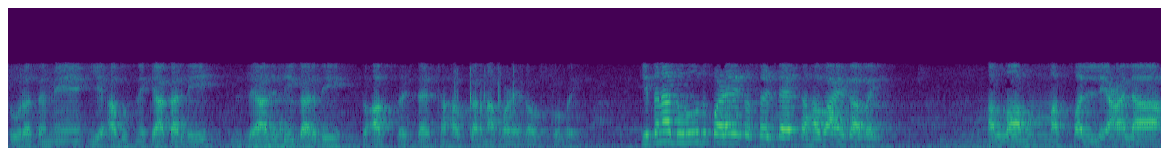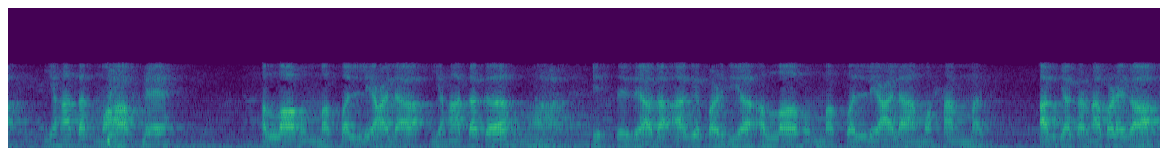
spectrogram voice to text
صورت میں یہ اب اس نے کیا کر دی؟ زیادتی کر دی۔ تو اب سجدہ صحب کرنا پڑے گا اس کو بھائی۔ کتنا درود پڑے تو سجدہ صحب آئے گا بھائی۔ اللہ علی، یہاں تک معاف ہے۔ اللہ صلی علی یہاں تک اس سے زیادہ آگے پڑھ دیا۔ اللہم صلی علی محمد۔ اب کیا کرنا پڑے گا؟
